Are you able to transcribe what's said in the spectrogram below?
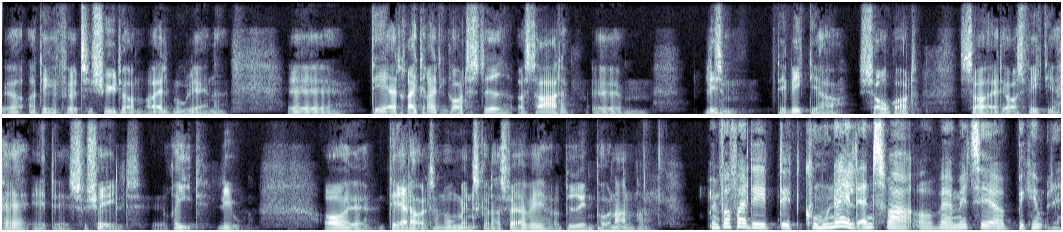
øh, og det kan føre til sygdom og alt muligt andet. Øh, det er et rigtig, rigtig godt sted at starte. Øh, ligesom det er vigtigt at sove godt, så er det også vigtigt at have et øh, socialt rigt liv. Og øh, det er der altså nogle mennesker, der er svære ved at byde ind på en andre. Men hvorfor er det et, et kommunalt ansvar at være med til at bekæmpe det?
